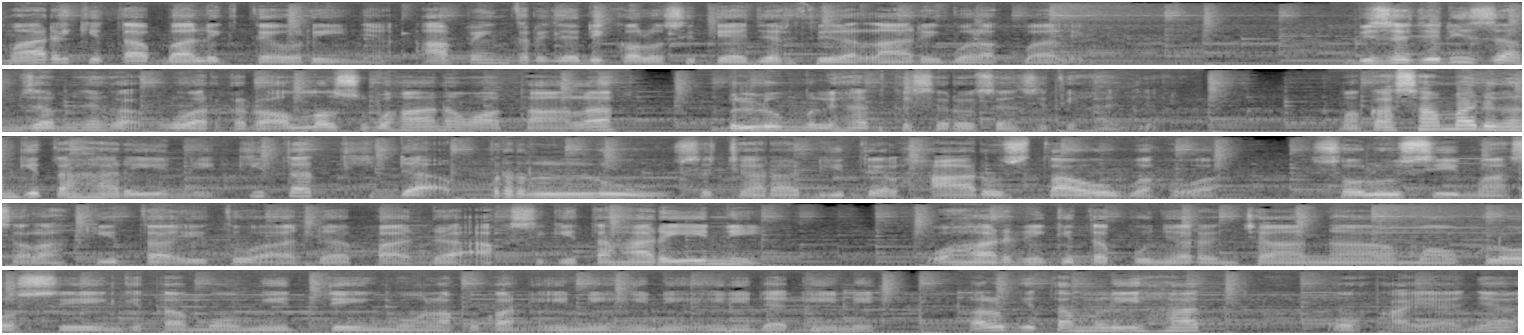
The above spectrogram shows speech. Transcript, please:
Mari kita balik teorinya. Apa yang terjadi kalau Siti Hajar tidak lari bolak-balik? Bisa jadi zam-zamnya nggak keluar karena Allah Subhanahu wa taala belum melihat keseriusan Siti Hajar. Maka sama dengan kita hari ini, kita tidak perlu secara detail harus tahu bahwa solusi masalah kita itu ada pada aksi kita hari ini wah hari ini kita punya rencana mau closing, kita mau meeting, mau lakukan ini, ini, ini dan ini. Lalu kita melihat, oh kayaknya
